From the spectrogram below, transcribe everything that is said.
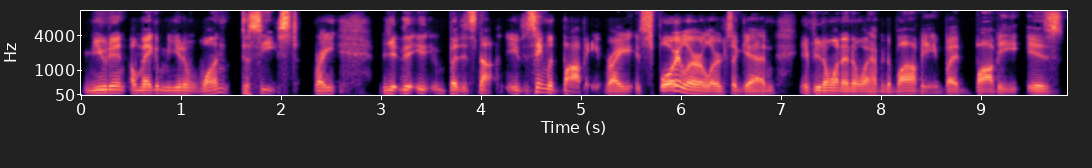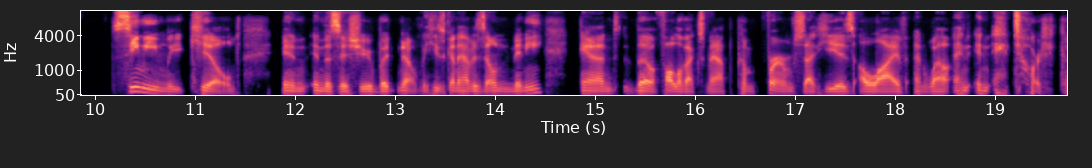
mutant Omega mutant one deceased, right? But it's not. Same with Bobby, right? Spoiler alerts again if you don't want to know what happened to Bobby, but Bobby is seemingly killed in in this issue but no he's going to have his own mini and the fall of x map confirms that he is alive and well and in antarctica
